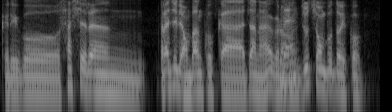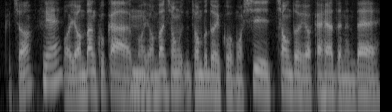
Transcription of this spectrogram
그리고 사실은 브라질 연방 국가잖아요. 그럼 네. 주 정부도 있고 그렇죠? 네. 뭐 연방 국가, 뭐 음. 연방 정, 정부도 있고 뭐 시청도 역할해야 되는데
